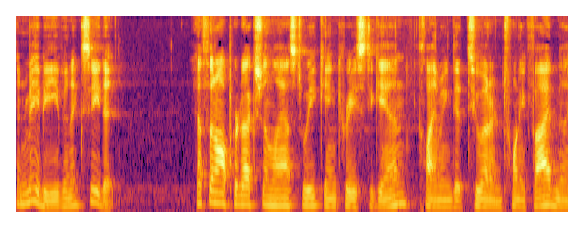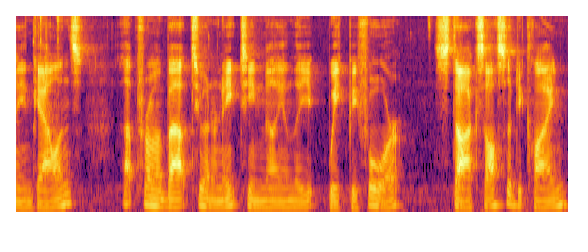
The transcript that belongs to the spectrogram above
and maybe even exceed it. Ethanol production last week increased again, climbing to 225 million gallons, up from about 218 million the week before. Stocks also declined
